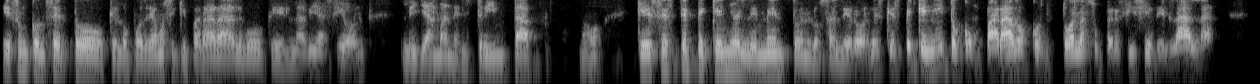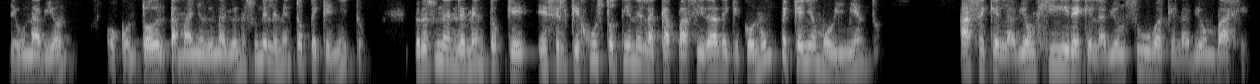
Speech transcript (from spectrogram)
Es un concepto que lo podríamos equiparar a algo que en la aviación le llaman el trim tap, ¿no? que es este pequeño elemento en los alerones, que es pequeñito comparado con toda la superficie del ala de un avión o con todo el tamaño de un avión, es un elemento pequeñito, pero es un elemento que es el que justo tiene la capacidad de que con un pequeño movimiento hace que el avión gire, que el avión suba, que el avión baje.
